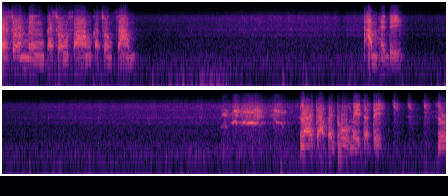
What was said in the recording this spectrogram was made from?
กระทรวงหนึ่งกระทรวงสองกระทรวงสามทำให้ดี เราจะเป็นผู้มีสติ รู้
